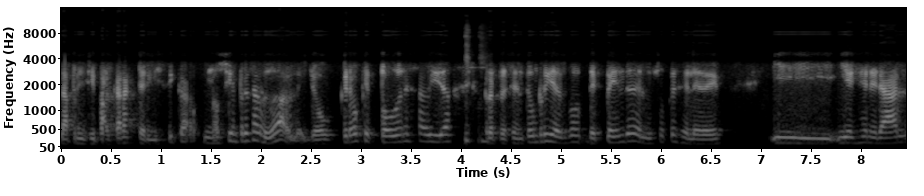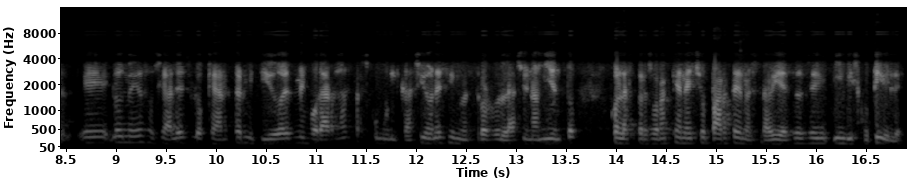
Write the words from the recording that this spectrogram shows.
la principal característica no siempre es saludable. Yo creo que todo en esta vida representa un riesgo, depende del uso que se le dé y, en general eh, los medios sociales lo que han permitido es mejorar nuestras comunicaciones y nuestro relacionamiento con las personas que han hecho parte de nuestra vida, eso es indiscutible.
